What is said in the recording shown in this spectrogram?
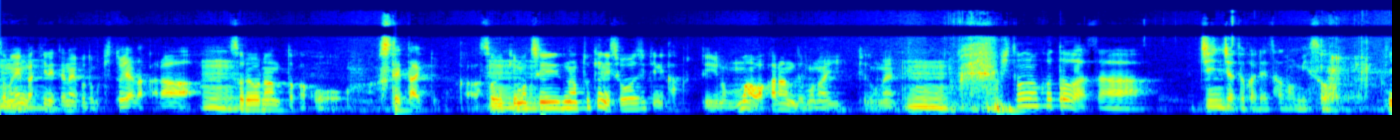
その縁が切れてないこともきっと嫌だから、うん。それをなんとかこう捨てたいというかそういう気持ちの時に正直に書くっていうのもまあ分からんでもないけどね。うん。人のことはさ神社とかで頼みそう。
